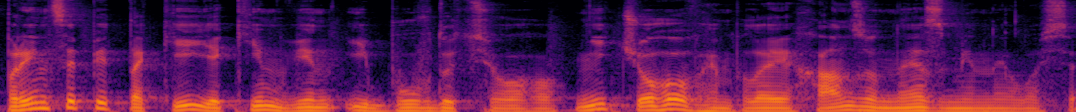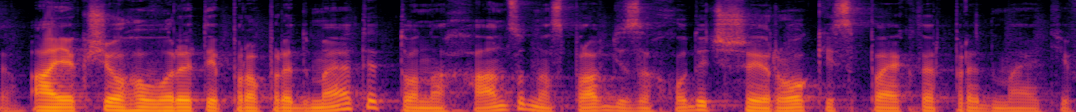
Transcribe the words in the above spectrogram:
принципі, такий, яким він і був до цього. Нічого в геймплеї Ханзо не змінилося. А якщо говорити про предмети, то на Ханзо насправді заходить широкий спектр предметів.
